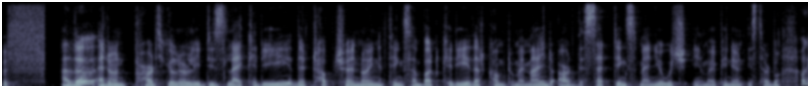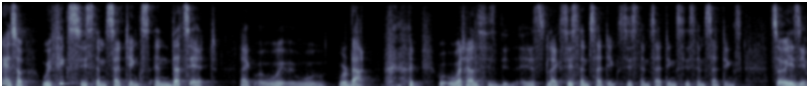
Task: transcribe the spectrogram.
Although I don't particularly dislike KDE, the top two annoying things about KDE that come to my mind are the settings menu, which in my opinion is terrible. Okay, so we fix system settings and that's it. Like we, we we're done. what else is this? It's like system settings, system settings, system settings. So easy.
